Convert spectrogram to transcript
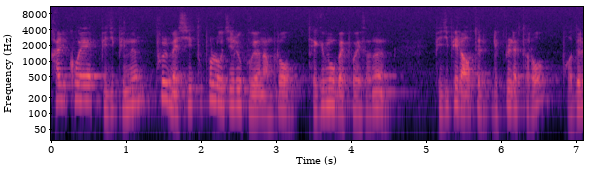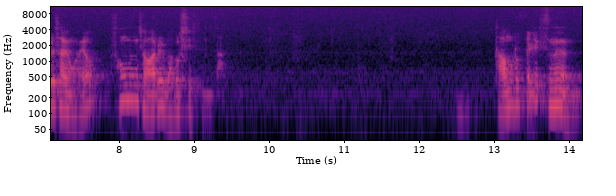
칼리코의 BGP는 풀 메시 토폴로지를 구현하므로 대규모 배포에서는 BGP 라우트 리플렉터로 버드를 사용하여 성능 저하를 막을 수 있습니다. 다음으로 펠릭스는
